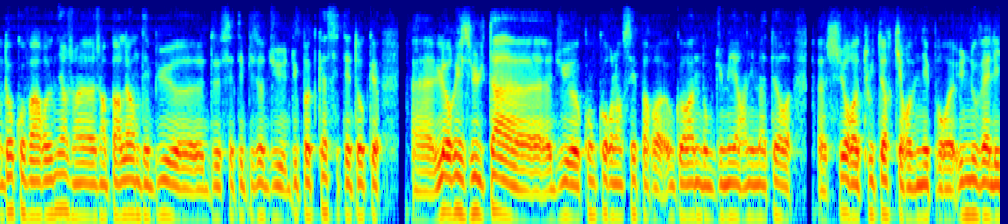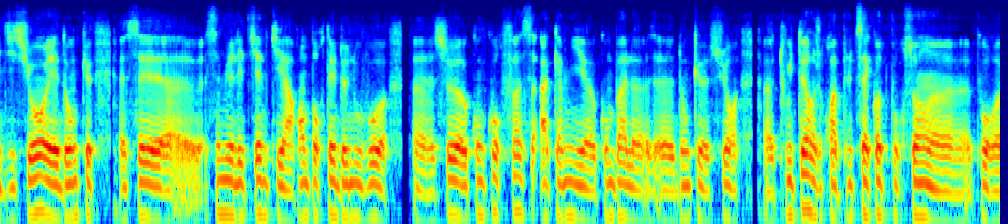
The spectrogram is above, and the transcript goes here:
Donc on va revenir, j'en parlais en début de cet épisode du, podcast, c'était donc euh, le résultat euh, du euh, concours lancé par Goran, donc du meilleur animateur sur Twitter qui revenait pour une nouvelle édition. Et donc c'est Samuel Etienne qui a remporté de nouveau ce concours face à Camille Combal donc sur Twitter je crois plus de 50% pour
